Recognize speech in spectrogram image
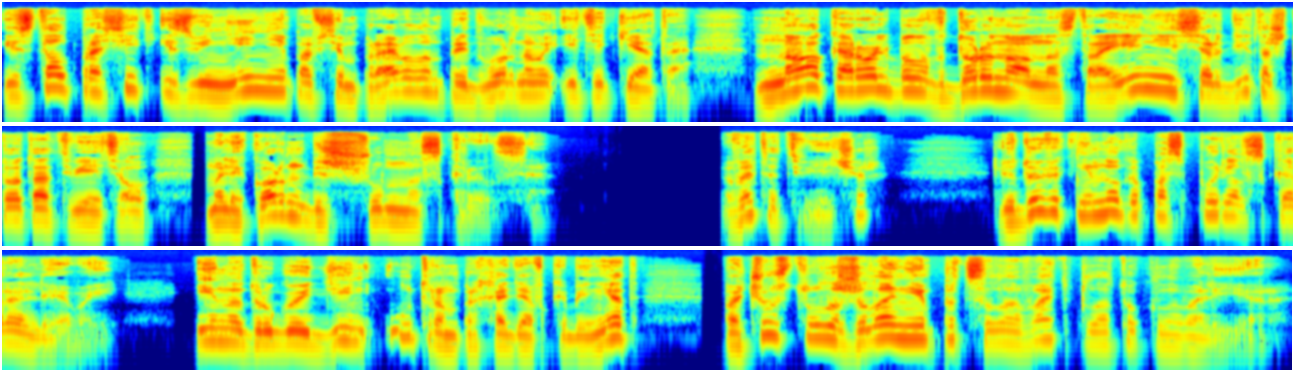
и стал просить извинения по всем правилам придворного этикета. Но король был в дурном настроении и сердито что-то ответил. Маликорн бесшумно скрылся. В этот вечер Людовик немного поспорил с королевой, и на другой день утром, проходя в кабинет, почувствовал желание поцеловать платок лавальер.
